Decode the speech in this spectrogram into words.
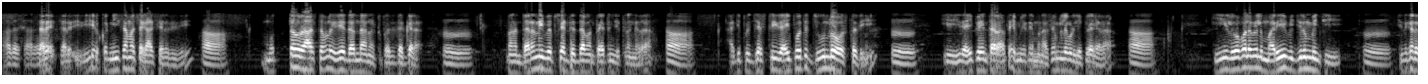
అదే సార్ సరే సరే ఇది ఒక నీ సమస్య కాదు సార్ ఇది. మొత్తం రాష్ట్రంలో ఇదే దందా అన్నట్టు ప్రతి దగ్గర. మనం ధరణి వెబ్సైట్ తెద్దామని ప్రయత్నం చేస్తున్నాం కదా. అది ఇప్పుడు జస్ట్ ఇది అయిపోతే జూన్లో వస్తుంది ఇది అయిపోయిన తర్వాత ఇమ్మీడియట్ మన అసెంబ్లీలో కూడా చెప్పినా కదా. ఈ లోపల వీళ్ళు మరీ విజృంభించి ఎందుకంటే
